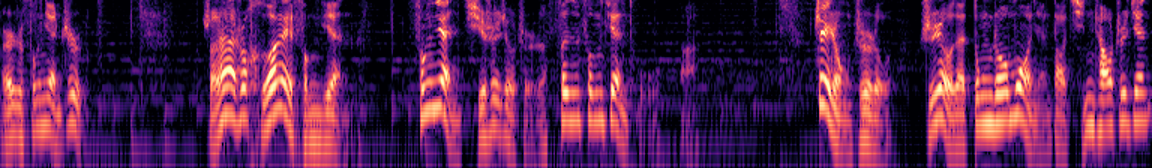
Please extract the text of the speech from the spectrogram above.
而是封建制度。首先来说，何为封建呢？封建其实就指的分封建土啊。这种制度只有在东周末年到秦朝之间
